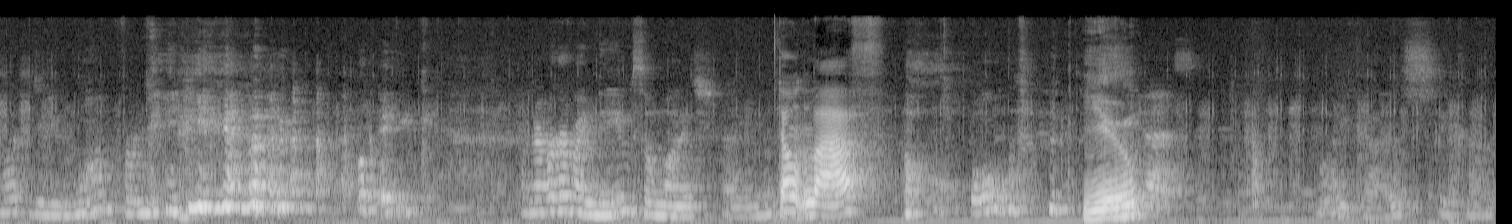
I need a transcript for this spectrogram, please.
What do you want from me? like, I've never heard my name so much. Don't laugh. Oh. You. Yes. Because Because.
